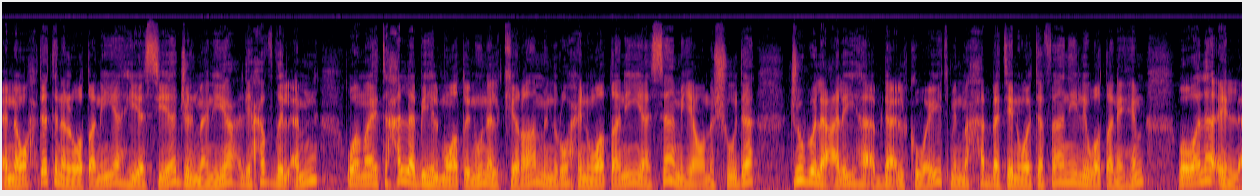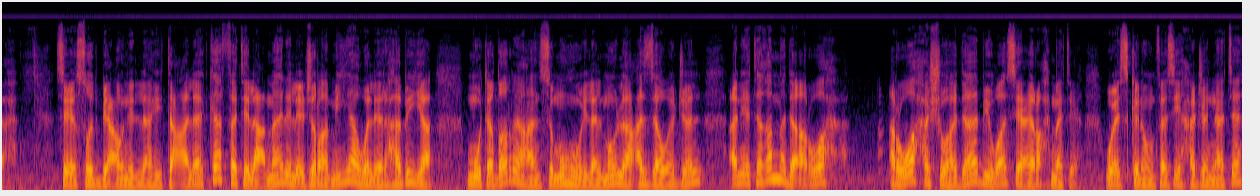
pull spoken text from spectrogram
أن وحدتنا الوطنية هي السياج المنيع لحفظ الأمن وما يتحلى به المواطنون الكرام من روح وطنية سامية ومشهودة جبل عليها أبناء الكويت من محبة وتفاني لوطنهم وولاء له. سيصد بعون الله تعالى كافة الأعمال الإجرامية والإرهابية متضرعا سموه إلى المولى عز وجل أن يتغمد أرواح أرواح الشهداء بواسع رحمته ويسكنهم فسيح جناته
